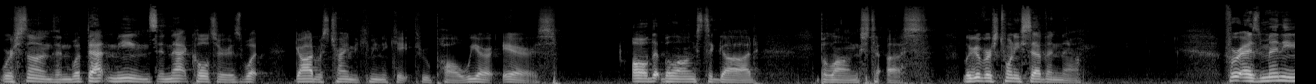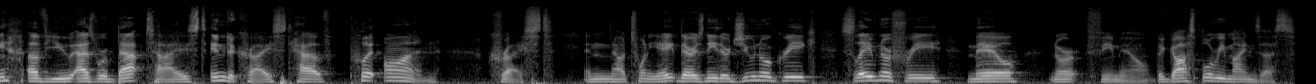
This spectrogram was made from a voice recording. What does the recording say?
we're sons. And what that means in that culture is what God was trying to communicate through Paul. We are heirs. All that belongs to God belongs to us. Look at verse 27 now. For as many of you as were baptized into Christ have put on Christ. And now 28, there is neither Jew nor Greek, slave nor free, male nor female. The gospel reminds us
